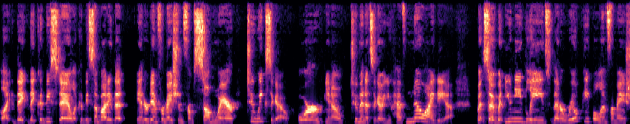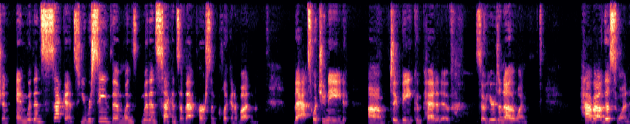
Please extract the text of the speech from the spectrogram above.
like they, they could be stale. It could be somebody that entered information from somewhere two weeks ago or, you know, two minutes ago. You have no idea. But so, but you need leads that are real people information and within seconds, you receive them when, within seconds of that person clicking a button. That's what you need um, to be competitive. So here's another one. How about this one?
